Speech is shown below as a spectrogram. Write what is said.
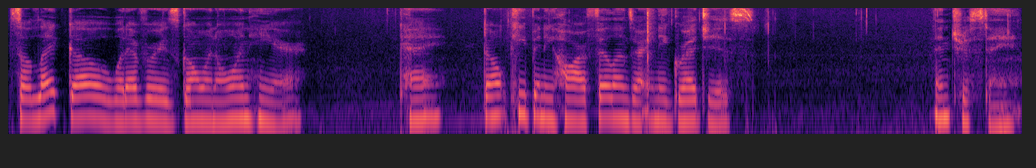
So let go whatever is going on here. Okay? Don't keep any hard feelings or any grudges. Interesting.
